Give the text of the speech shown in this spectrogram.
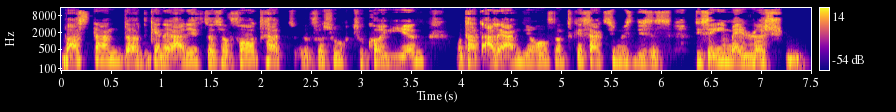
was dann der Generaldirektor sofort hat versucht zu korrigieren und hat alle angerufen und gesagt, sie müssen dieses, diese E-Mail löschen.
